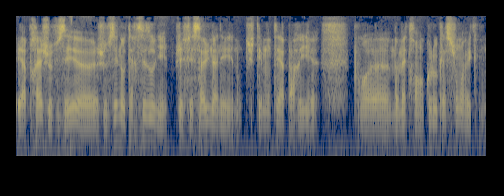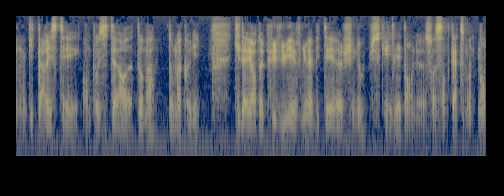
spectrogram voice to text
et après je faisais euh, je faisais notaire saisonnier. J'ai fait ça une année. Donc j'étais monté à Paris pour me mettre en colocation avec mon guitariste et compositeur Thomas Thomas Conny qui d'ailleurs depuis lui est venu habiter euh, chez nous puisqu'il est dans le 64 maintenant.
